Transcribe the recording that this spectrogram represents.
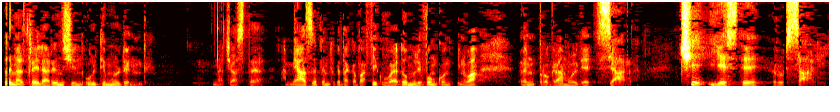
în al treilea rând și în ultimul rând, în această amiază, pentru că dacă va fi cu voia Domnului, vom continua în programul de seară. Ce este Rusalii?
